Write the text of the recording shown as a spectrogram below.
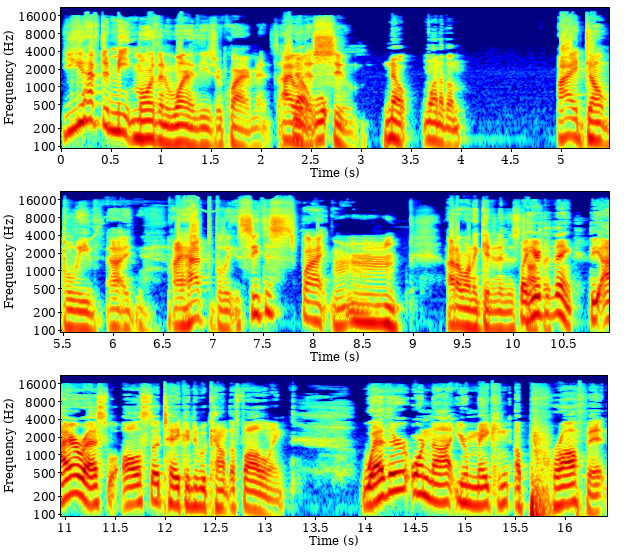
You have to meet more than one of these requirements, I no, would assume. no, one of them. I don't believe I. I have to believe. See, this is why I don't want to get into this. But topic. here's the thing: the IRS will also take into account the following: whether or not you're making a profit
